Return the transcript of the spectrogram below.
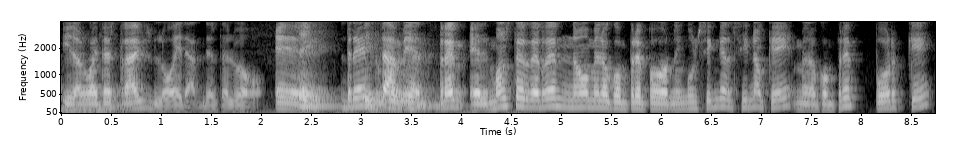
Y los White Stripes lo eran, desde luego. Eh, Rem también. Rem, el Monster de Rem no me lo compré por ningún single, sino que me lo compré porque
